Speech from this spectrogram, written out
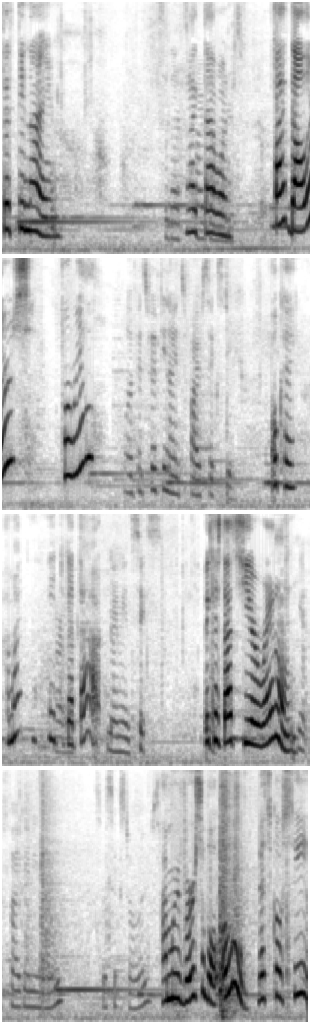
59. So like $5. that one. $5? For real? Well, if it's 59, it's 560. Okay, I might need to get that. I mean six. Because that's year round. Yeah, 5.99. So six dollars. I'm reversible. Oh, let's go see.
